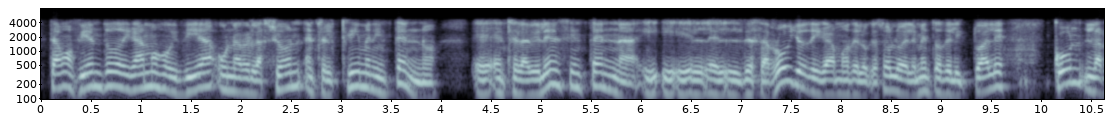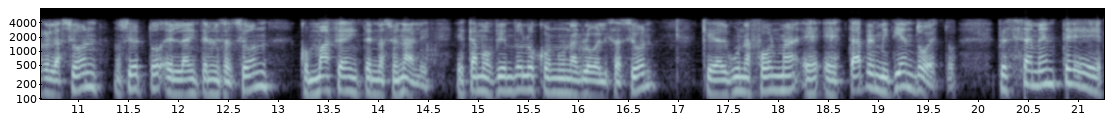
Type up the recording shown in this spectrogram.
estamos viendo, digamos, hoy día una relación entre el crimen interno, eh, entre la violencia interna y, el, desarrollo, digamos, de lo que son los elementos delictuales con la relación, ¿no es cierto?, en la internalización con mafias internacionales. Estamos viéndolo con una globalización que de alguna forma eh, está permitiendo esto. Precisamente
